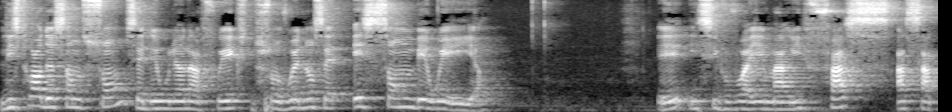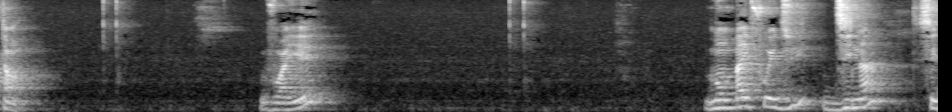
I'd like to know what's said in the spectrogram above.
L'histoire de Samson s'est déroulée en Afrique. Son vrai nom, c'est Essombewe. Et ici, vous voyez Marie face à Satan. Vous voyez? Mombai Fouedi, Dina, c'est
